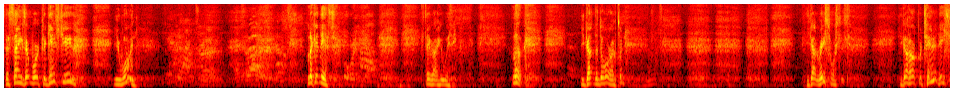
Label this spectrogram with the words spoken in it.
The things that worked against you, you won. Look at this. Stay right here with him. Look, you got the door open. You got resources. You got opportunities.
